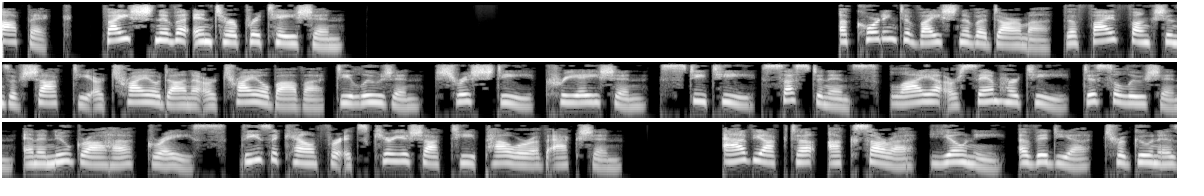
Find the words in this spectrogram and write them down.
Topic. Vaishnava interpretation According to Vaishnava Dharma, the five functions of Shakti are Triodhana or Triobhava delusion, Shrishti creation, Stiti sustenance, Laya or Samhriti dissolution, and Anugraha grace. These account for its Kriyashakti power of action. Avyakta, Aksara, Yoni, Avidya, Trigunas,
